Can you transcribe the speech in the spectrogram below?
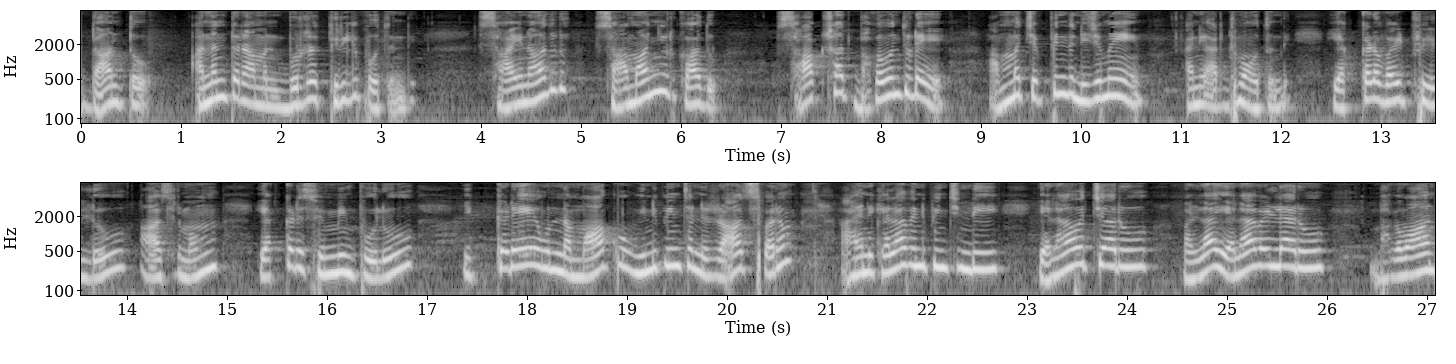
దాంతో అనంతరామన్ బుర్ర తిరిగిపోతుంది. సాయినాథుడు సామాన్యుడు కాదు సాక్షాత్ భగవంతుడే. అమ్మ చెప్పింది నిజమే అని అర్థమవుతుంది. ఎక్కడ వైట్ ఫీల్డు ఆశ్రమం ఎక్కడ స్విమ్మింగ్ పూలు ఇక్కడే ఉన్న మాకు వినిపించని రాజ్ స్వరం ఆయనకి ఎలా వినిపించింది? ఎలా వచ్చారు? మళ్ళా ఎలా వెళ్ళారు? భగవాన్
